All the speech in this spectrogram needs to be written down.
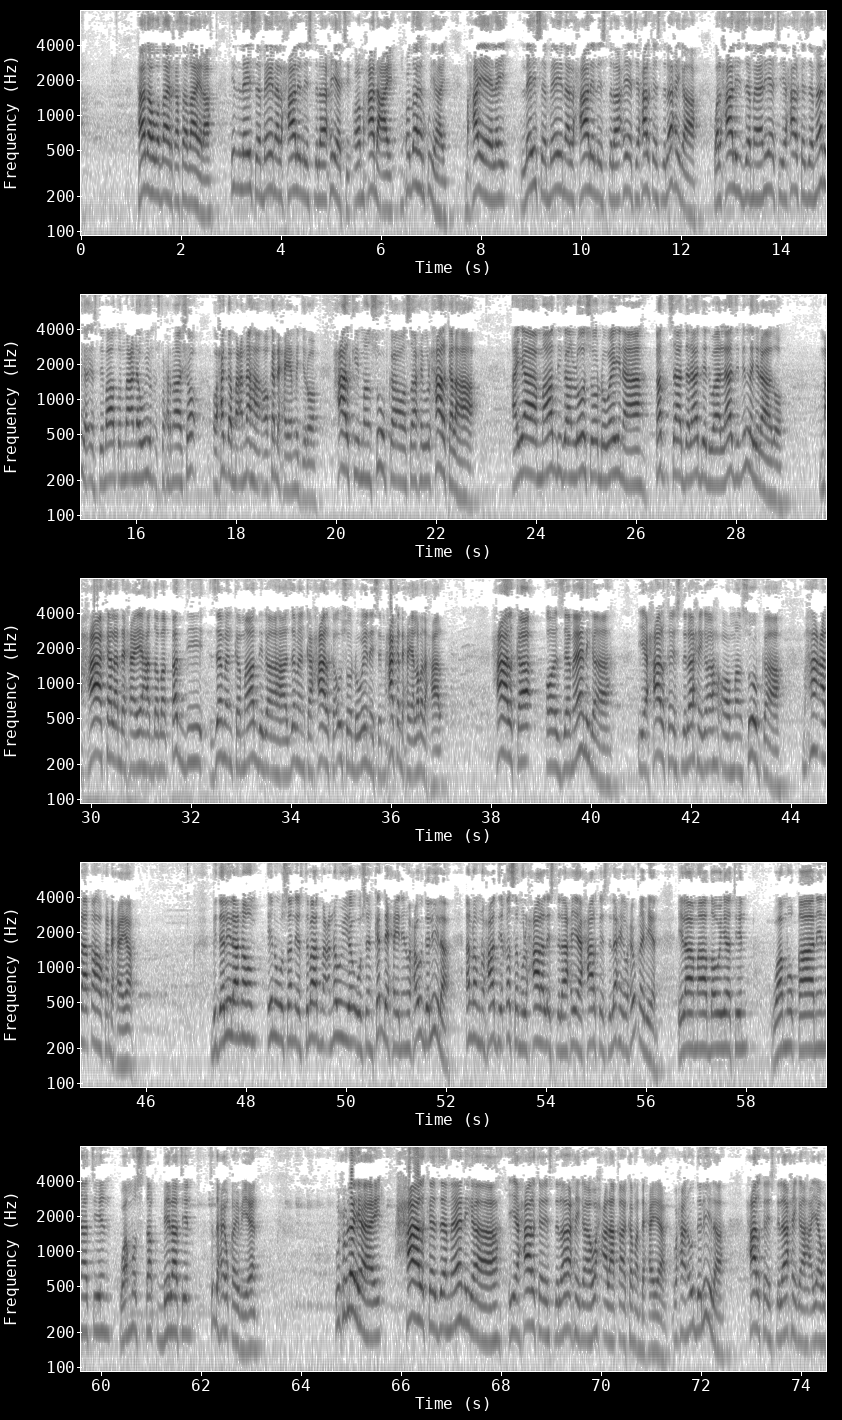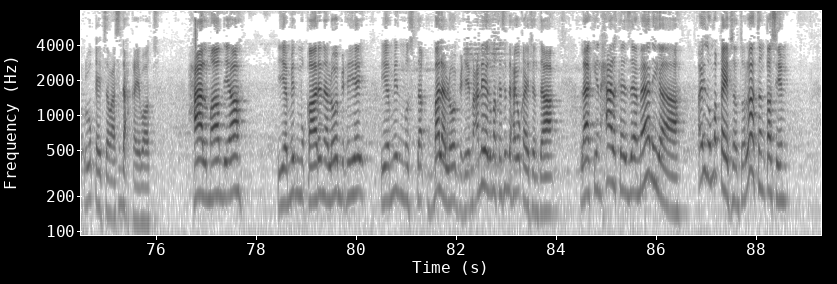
hada huwa daahir kaasaa daahir ah id laysa bayna alxaali اlisdilaaxiyati oo maxaa dhacay muxuu daahir ku yahay maxaa yeelay laysa bayna alxaali اlisdilaaxiyati xaalka isdilaaxiga ah waalxaali الzamaniyati iyo xaalka zamaniga irtibaatun macnawiyun isku xirnaasho oo xagga macnaha oo ka dhexeeya ma jiro xaalkii mansuubka oo saaxibulxaalka lahaa ayaa maadigan loo soo dhoweynaa. Qad saa daraaddeed waa laazim in la yidhaahdo maxaa kala dhexeeya haddaba qaddii zamanka maadiga ahaa zamanka xaalka u soo dhoweynaysay maxaa ka dhexeeya labada xaal? Xaalka oo zamaaniga ah iyo xaalka isdilaaxiga ah oo mansuubka ah maxaa calaaqaho ka dhexeeya bidaliil annahum inuusan irtibaad macnawiya uusan ka dhexaynin waxaa u daliila annahum nuxaadii qasamu lxaala alisdilaaxiya xaalka isdilaaxiga waxay u qaybiyeen ilaa maadawiyatin wa muqaaninatin wa mustaqbilatin saddex ay u qaybiyeen. Wuxuu leeyahay xaalka zamaaniga ah iyo xaalka isdilaaxiga ah wax calaaqa kama dhexeeyaan waxaana u daliil ah xaalka isdilaaxiga ah ayaa wuxuu u qeybsamaa saddex qaybood xaal maadi ah iyo mid muqaarina loo bixiyey iyo mid mustaqbala loo bixiyey. Macnaheedu marka saddex ay u qaybsantaa laakiin xaalka zamaaniga ah ayadu ma qaybsanto. Laa tanqasim.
